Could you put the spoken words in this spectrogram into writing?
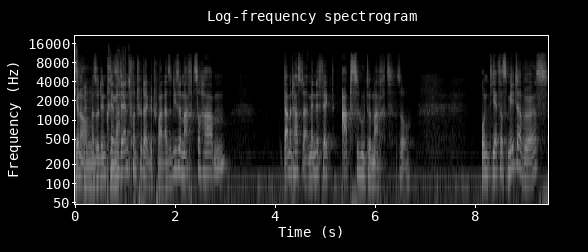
genau, also den Präsident von Twitter gebannt. Also diese Macht zu haben, damit hast du im Endeffekt absolute Macht. So. Und jetzt das Metaverse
